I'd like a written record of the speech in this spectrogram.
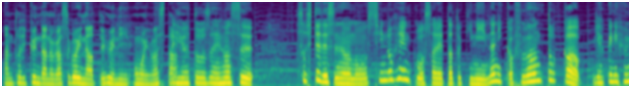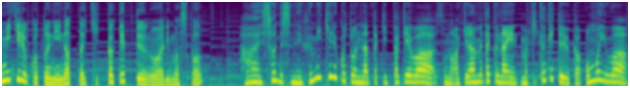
あの取り組んだのがすごいなというふうに思いました。ありがとうございます。そしてですねあの進路変更された時に何か不安とか逆に踏み切ることになったきっかけっていうのはありますか？はいそうですね。踏み切ることになったきっかけはその諦めたくない、まあ、きっかけというか思いは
